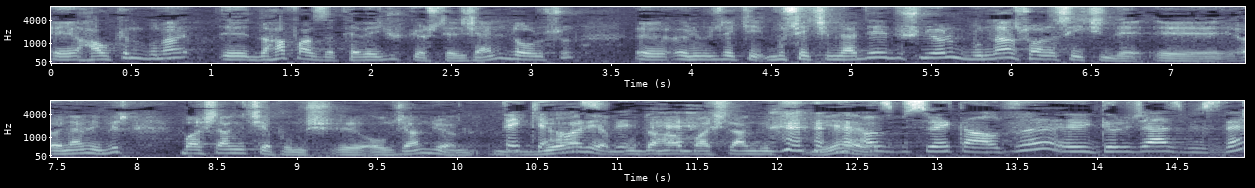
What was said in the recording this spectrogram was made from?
e, halkın buna e, daha fazla teveccüh göstereceğini doğrusu e, önümüzdeki bu seçimlerde düşünüyorum. Bundan sonrası için de e, önemli bir başlangıç yapılmış e, olacağını diyorum. Peki, Diyorlar ya bir- bu daha başlangıç diye. evet. Az bir süre kaldı. Ee, göreceğiz biz de.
